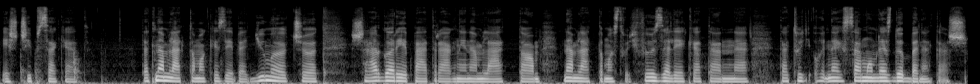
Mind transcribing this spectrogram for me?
és chipseket. Tehát nem láttam a kezébe egy gyümölcsöt, sárgarépát rágni nem láttam, nem láttam azt, hogy főzeléket enne, tehát hogy, hogy számomra ez döbbenetes.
